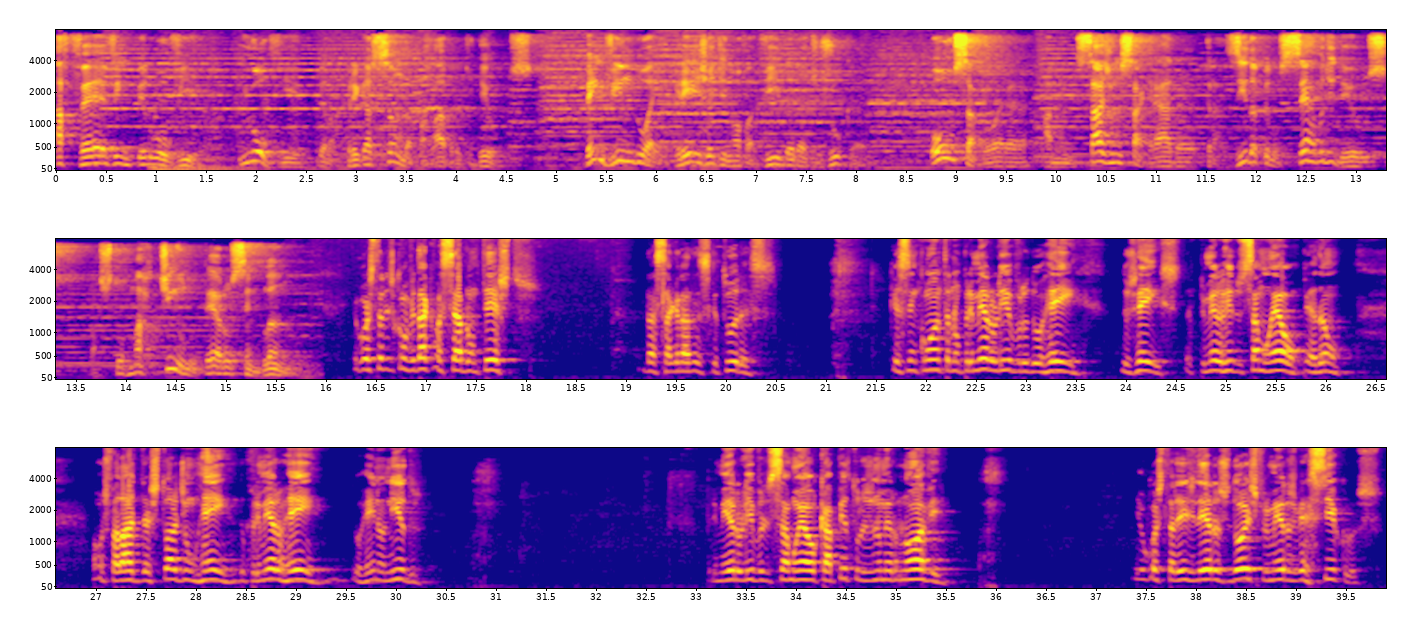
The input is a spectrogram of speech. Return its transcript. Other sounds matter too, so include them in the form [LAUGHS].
A fé vem pelo ouvir, e o ouvir pela pregação da palavra de Deus. Bem-vindo à Igreja de Nova Vida da Tijuca. Ouça agora a mensagem sagrada trazida pelo servo de Deus, pastor Martinho Lutero Semblano. Eu gostaria de convidar que você abra um texto das Sagradas Escrituras, que se encontra no primeiro livro do rei dos reis, primeiro livro de Samuel, perdão. Vamos falar da história de um rei, do primeiro rei do Reino Unido. Primeiro livro de Samuel, capítulo de número 9. Eu gostaria de ler os dois primeiros versículos.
